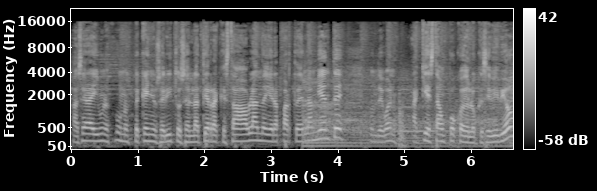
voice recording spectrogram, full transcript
hacer ahí unos, pequeños ceritos en la tierra que estaba blanda y era parte del ambiente, donde bueno, aquí está un poco de lo que se vivió.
